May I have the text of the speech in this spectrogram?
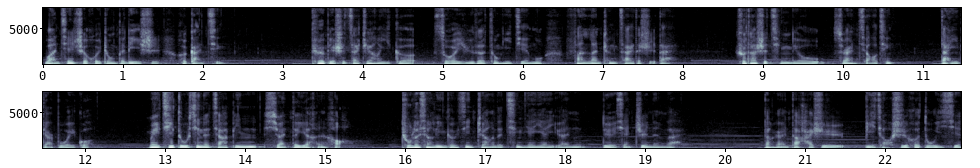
万千社会中的历史和感情，特别是在这样一个所谓娱乐综艺节目泛滥成灾的时代，说它是清流，虽然矫情，但一点不为过。每期读信的嘉宾选的也很好，除了像林更新这样的青年演员略显稚嫩外，当然他还是比较适合读一些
